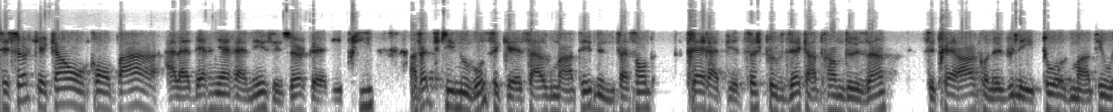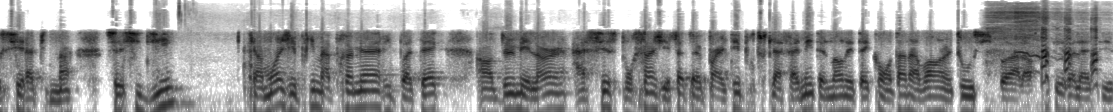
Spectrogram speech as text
c'est sûr que quand on compare à la dernière année, c'est sûr que les prix. En fait, ce qui est nouveau, c'est que ça a augmenté d'une façon très rapide. Ça, je peux vous dire qu'en 32 ans, c'est très rare qu'on a vu les taux augmenter aussi rapidement. Ceci dit, quand moi, j'ai pris ma première hypothèque en 2001 à 6% j'ai fait un party pour toute la famille tellement on était content d'avoir un taux aussi bas. Alors, tout est relatif.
